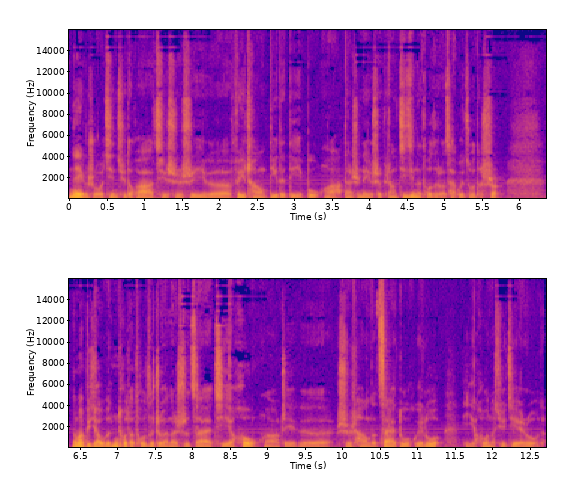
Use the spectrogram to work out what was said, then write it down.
那个时候进去的话，其实是一个非常低的底部啊，但是那个是非常激进的投资者才会做的事儿。那么比较稳妥的投资者呢，是在节后啊，这个市场的再度回落以后呢去介入的。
